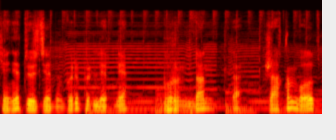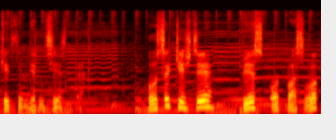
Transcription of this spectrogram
кенет өздерінің бір бірлеріне бұрындан да жақын болып кеткендерін сезінді. Осы кеште бес отбасылық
